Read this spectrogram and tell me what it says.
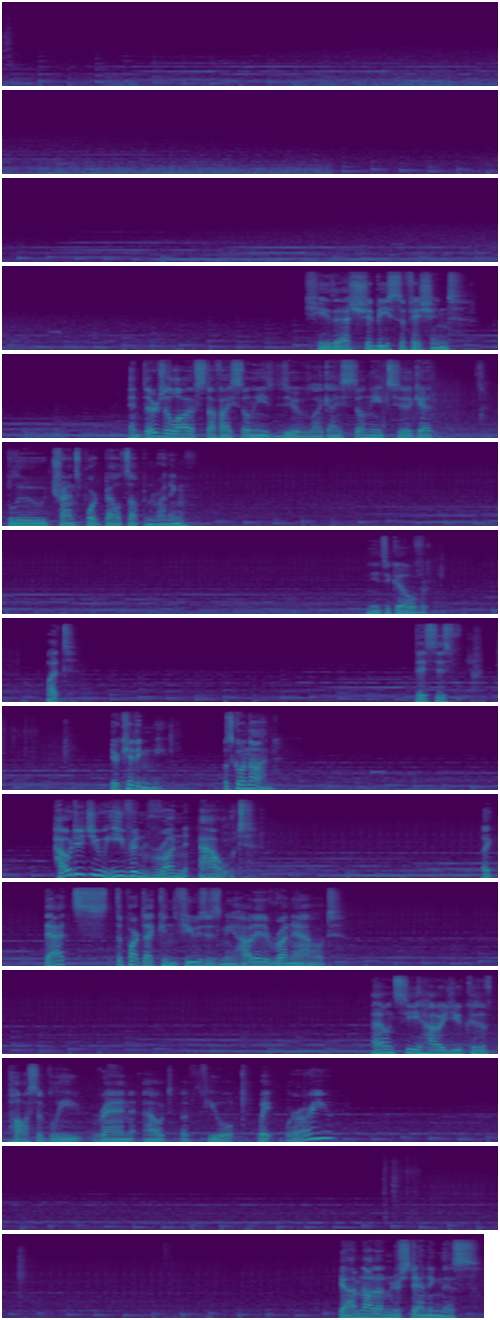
Okay, that should be sufficient. And there's a lot of stuff I still need to do. Like, I still need to get blue transport belts up and running. Need to go over... What? This is... You're kidding me. What's going on? How did you even run out? That's the part that confuses me. How did it run out? I don't see how you could have possibly ran out of fuel. Wait, where are you? Yeah, I'm not understanding this.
